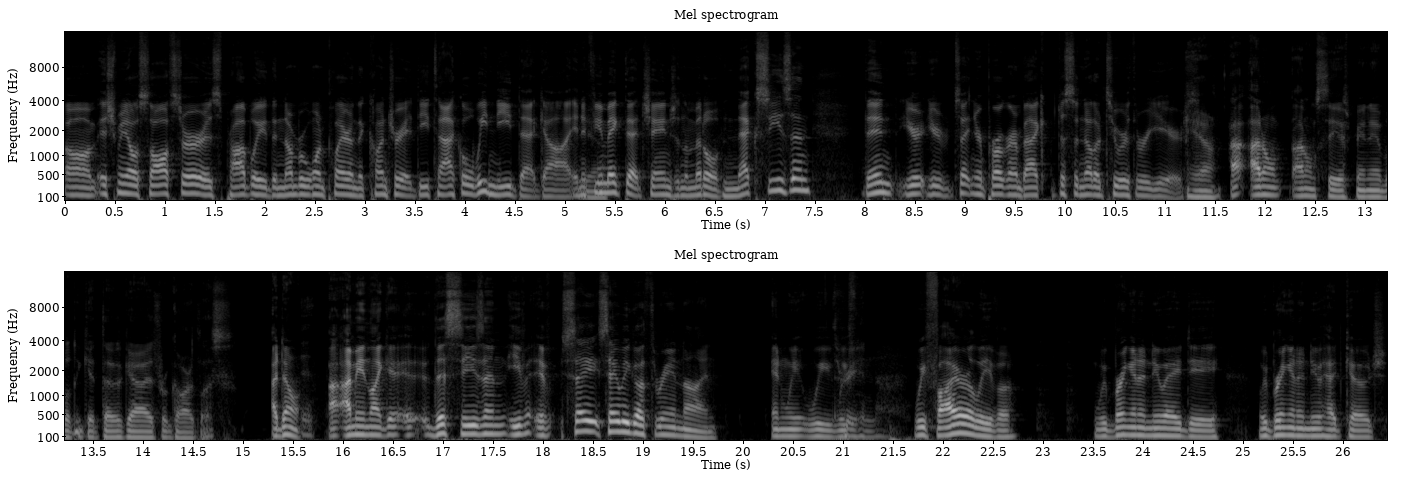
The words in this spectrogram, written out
um, Ishmael Sopsher is probably the number one player in the country at D tackle. We need that guy. And if Yeah. you make that change in the middle of next season, then you're you're setting your program back just another two or three years. Yeah, I, I don't. I don't see us being able to get those guys regardless. I don't. I, I mean, like this season, even if say say we go three and nine, and we we we and nine. we fire Alleva, we bring in a new AD, we bring in a new head coach.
